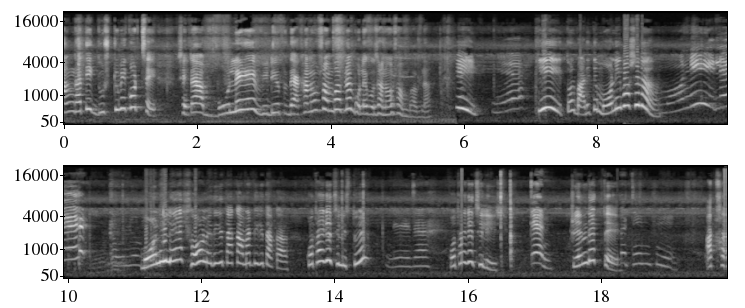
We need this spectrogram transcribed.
সাংঘাতিক দুষ্টুমি করছে সেটা বলে ভিডিওতে দেখানোও সম্ভব না বলে বোঝানোও সম্ভব না। কি? কি? তোর বাড়িতে মনই বসে না? মনিলে শোন এদিকে তাকা আমার দিকে তাকা। কোথায় গেছিলিস তুই? কোথায় গেছিলিস? ট্রেন। ট্রেন দেখতে? আচ্ছা।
